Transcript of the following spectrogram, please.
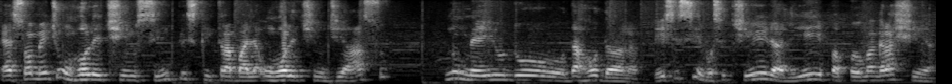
é somente um roletinho simples que trabalha um roletinho de aço no meio do, da rodana. Esse sim, você tira, limpa, põe uma graxinha.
